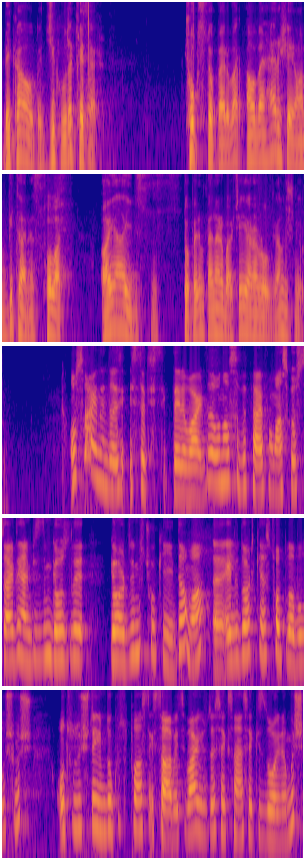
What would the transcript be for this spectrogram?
Bekao da Ciku da keser. Çok stoper var ama ben her şeye rağmen bir tane solak, ayağı iyi bir stoperin Fenerbahçe'ye yararlı olacağını düşünüyorum. O sayının da istatistikleri vardı. O nasıl bir performans gösterdi? Yani bizim gözle gördüğümüz çok iyiydi ama e, 54 kez topla buluşmuş. 33'te 29 pas isabeti var. %88'de oynamış.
